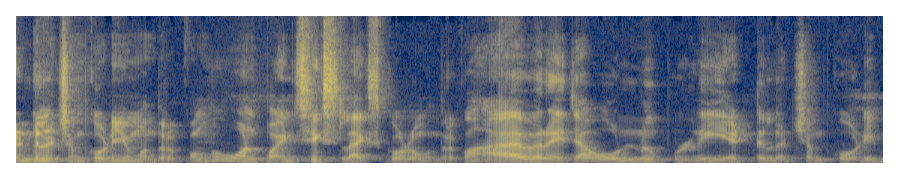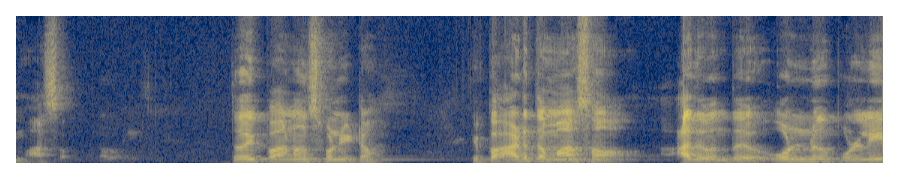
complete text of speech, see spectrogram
ரெண்டு லட்சம் கோடியும் வந்திருக்கும். ஒன் பாயிண்ட் சிக்ஸ் லேக்ஸ் கோடியும் வந்திருக்கும். ஆவரேஜாக ஒன்று புள்ளி எட்டு லட்சம் கோடி மாதம் ஸோ இப்போ அனௌன்ஸ் பண்ணிட்டோம். இப்போ அடுத்த மாதம் அது வந்து ஒன்று புள்ளி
